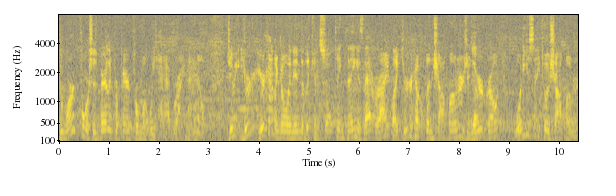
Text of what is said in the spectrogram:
The workforce is barely prepared for what we have right now. Jimmy, you're you're kind of going into the consulting thing, is that right? Like you're helping shop owners and Yep. you're growing. What do you say to a shop owner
